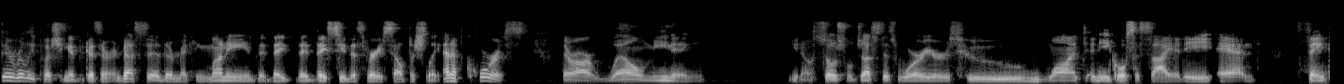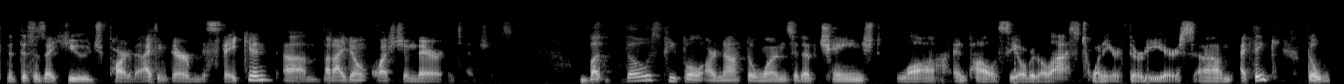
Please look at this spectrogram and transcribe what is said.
they're really pushing it because they're invested, they're making money, they, they, they see this very selfishly. And of course, there are well meaning, you know, social justice warriors who want an equal society and think that this is a huge part of it. I think they're mistaken, um, but I don't question their intentions. But those people are not the ones that have changed law and policy over the last 20 or 30 years. Um, I think the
